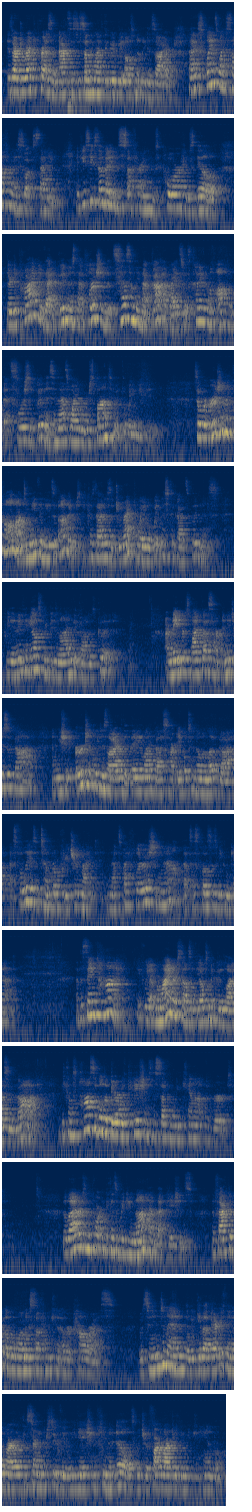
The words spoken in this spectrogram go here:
is our direct present access to something like the good we ultimately desire. That explains why suffering is so upsetting. If you see somebody who's suffering, who's poor, who's ill, they're deprived of that goodness, that flourishing that says something about God, right? So it's cutting them off of that source of goodness, and that's why we respond to it the way we do. So we're urgently called on to meet the needs of others, because that is a direct way to witness to God's goodness. If we did anything else, we'd be denying that God is good. Our neighbors, like us, are images of God, and we should urgently desire that they, like us, are able to know and love God as fully as a temporal creature might. And that's by flourishing now. That's as close as we can get. At the same time, if we remind ourselves that the ultimate good lies in God, it becomes possible to bear with patience the suffering we cannot avert. The latter is important because if we do not have that patience, the fact of overwhelming suffering can overpower us. It would seem to men that we give up everything of our own concern in pursuit of the alleviation of human ills, which are far larger than we can handle.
